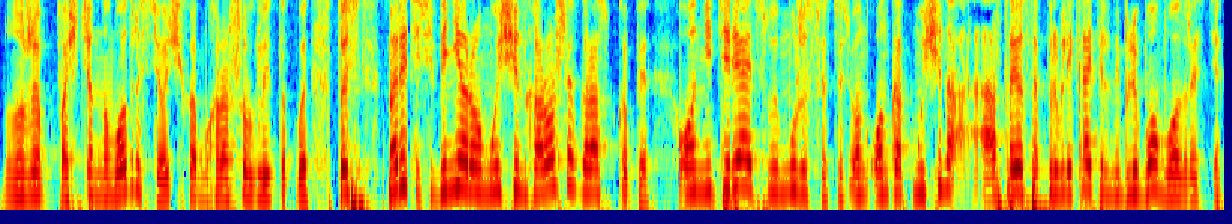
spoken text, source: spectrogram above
он уже в почтенном возрасте очень хорошо выглядит такой. То есть, смотрите, если Венера у мужчин хорошая в гороскопе, он не теряет свою мужественность. То есть он, он как мужчина остается привлекательный в любом возрасте.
